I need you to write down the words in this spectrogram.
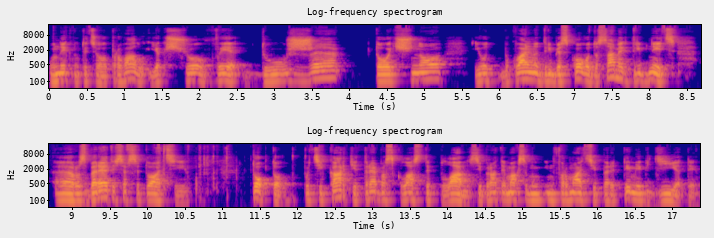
уникнути цього провалу, якщо ви дуже точно І от буквально дріб'язково до самих дрібниць е, розберетеся в ситуації. Тобто по цій карті треба скласти план, зібрати максимум інформації перед тим, як діяти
